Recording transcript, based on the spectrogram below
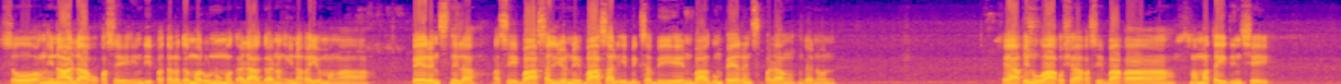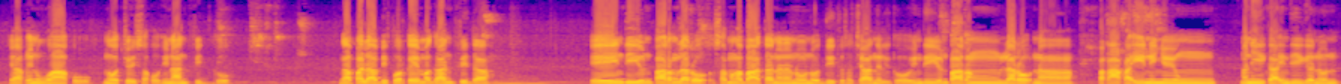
So ang hinala ko kasi hindi pa talaga marunong mag-alaga ng inakay yung mga parents nila. Kasi basal yun eh. Basal, ibig sabihin bagong parents pa lang, ganun. Kaya kinuha ko siya kasi baka mamatay din siya eh. Kaya kinuha ko, no choice ako, hinandfeed ko. Nga pala, before kayo mag-handfeed ah, eh hindi yun parang laro sa mga bata na nanonood dito sa channel ko. Hindi yun parang laro na pakakainin nyo yung manika, hindi ganun.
